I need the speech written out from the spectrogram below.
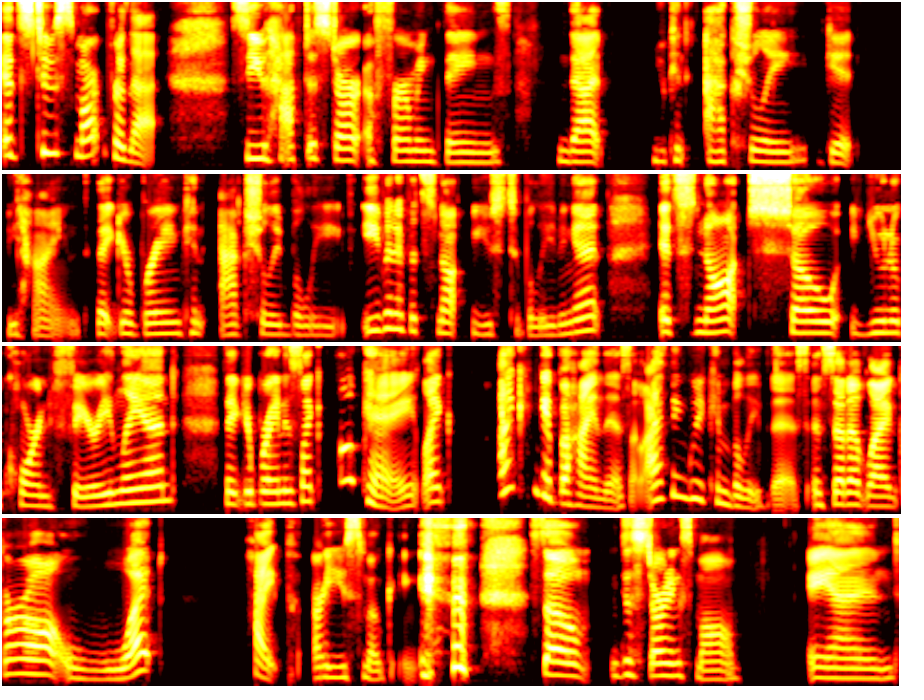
it's too smart for that. So you have to start affirming things that you can actually get behind, that your brain can actually believe, even if it's not used to believing it. It's not so unicorn fairyland that your brain is like, okay, like I can get behind this. I think we can believe this instead of like, girl, what pipe are you smoking? so just starting small and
